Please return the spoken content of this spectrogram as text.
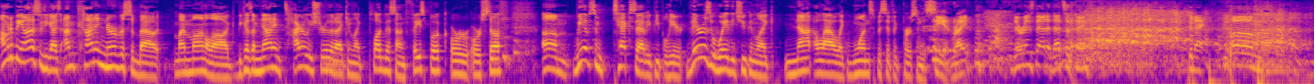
I'm going to be honest with you guys. I'm kind of nervous about my monologue because I'm not entirely sure that I can like plug this on Facebook or or stuff. Um, we have some tech savvy people here. There is a way that you can like not allow like one specific person to see it, right? There is that. That's a thing. Good night. Um,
